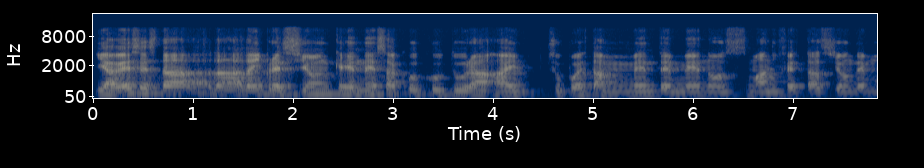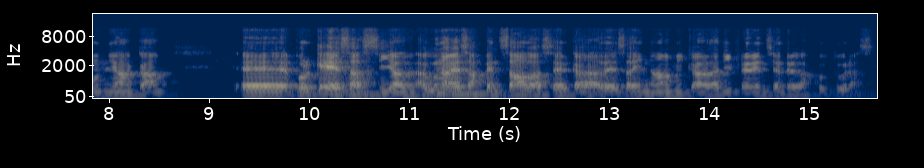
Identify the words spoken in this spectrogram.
y a veces da, la impresión que en esa cultura hay supuestamente menos manifestación demoníaca. Eh, ¿Por qué es así? ¿Alguna vez has pensado acerca de esa dinámica, la diferencia entre las culturas?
